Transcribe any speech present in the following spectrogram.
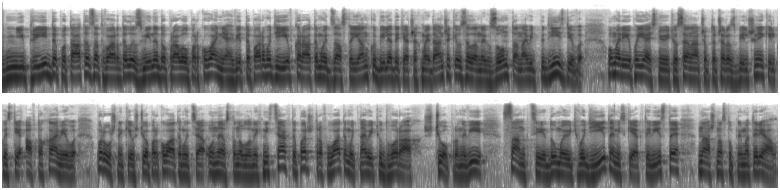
в Дніпрі депутати затвердили зміни до правил паркування. Відтепер водіїв каратимуть за стоянку біля дитячих майданчиків, зелених зон та навіть під'їздів. У мерії пояснюють усе, начебто, через збільшення кількості автохамів. Порушників, що паркуватимуться у невстановлених місцях, тепер штрафуватимуть навіть у дворах. Що про нові санкції думають водії та міські активісти? Наш наступний матеріал.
